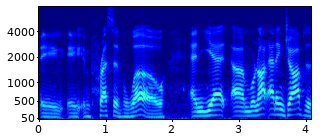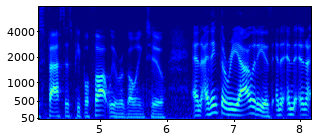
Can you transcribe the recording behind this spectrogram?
a, a impressive low, and yet um, we're not adding jobs as fast as people thought we were going to. And I think the reality is, and, and, and,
